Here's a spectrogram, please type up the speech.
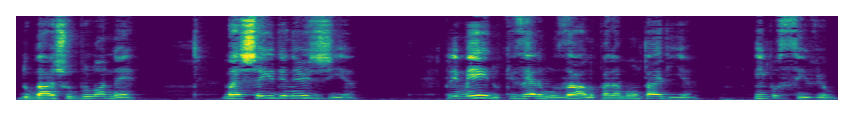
do baixo Boulonnais, mas cheio de energia. Primeiro quiseram usá-lo para a montaria. Impossível.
